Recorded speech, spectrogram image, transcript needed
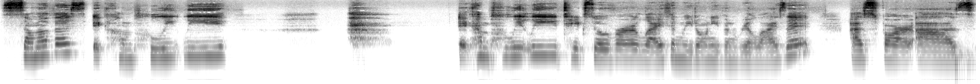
Some of us, it completely it completely takes over our life and we don't even realize it as far as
